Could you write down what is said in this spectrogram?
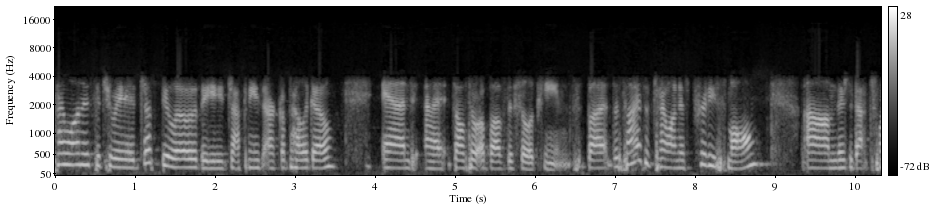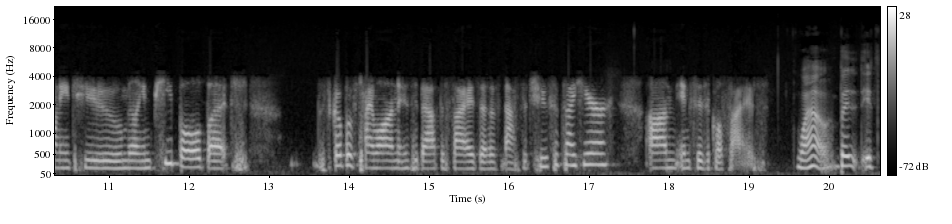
Taiwan is situated just below the Japanese archipelago, and uh, it's also above the Philippines. But the size of Taiwan is pretty small. Um, there's about 22 million people, but the scope of Taiwan is about the size of Massachusetts, I hear, um, in physical size. Wow. But it's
